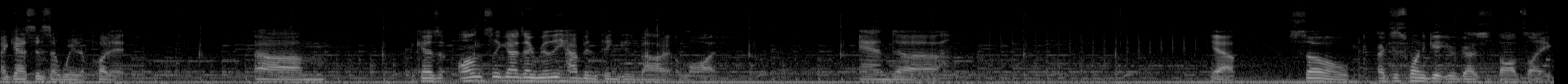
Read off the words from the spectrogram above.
I guess is a way to put it. Um, because honestly, guys, I really have been thinking about it a lot. And, uh, yeah. So, I just want to get your guys' thoughts, like,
